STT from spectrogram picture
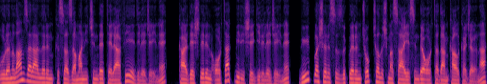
uğranılan zararların kısa zaman içinde telafi edileceğine, kardeşlerin ortak bir işe girileceğine, büyük başarısızlıkların çok çalışma sayesinde ortadan kalkacağına,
